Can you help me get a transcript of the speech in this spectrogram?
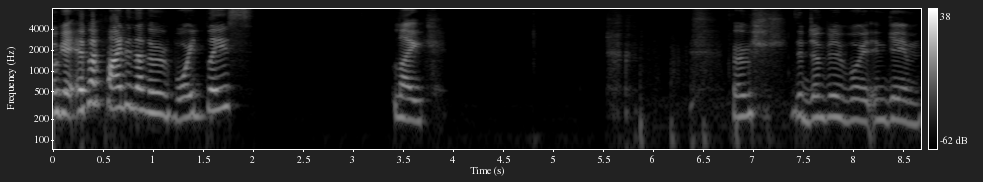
Okay, if I find another void place, like for me to jump in a void in game.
